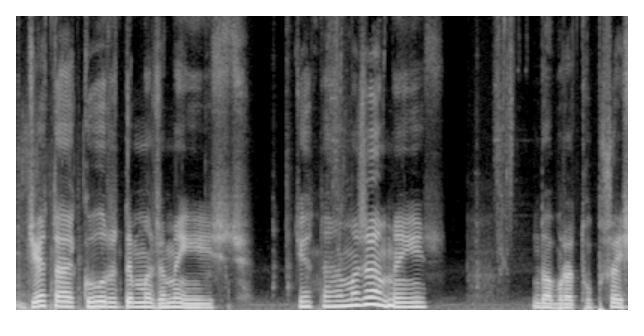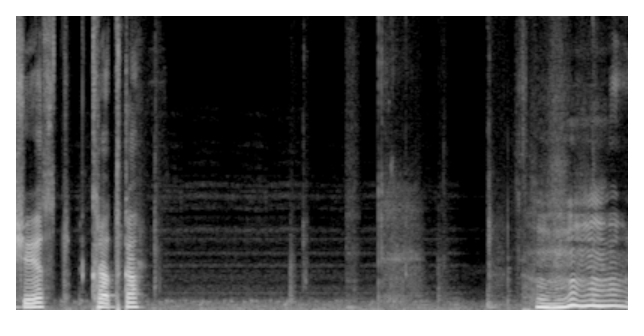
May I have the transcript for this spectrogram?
Gdzie te kurde możemy iść? Gdzie te możemy iść? Dobra, tu przejście jest. Kratka. Mhm.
